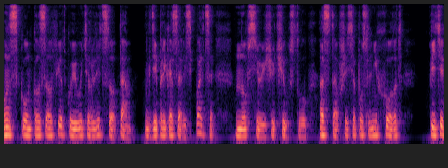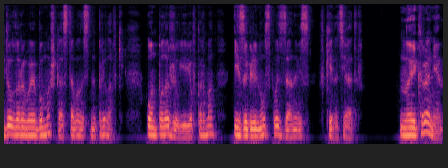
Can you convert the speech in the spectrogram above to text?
Он скомкал салфетку и вытер лицо там, где прикасались пальцы, но все еще чувствовал оставшийся после них холод. Пятидолларовая бумажка оставалась на прилавке. Он положил ее в карман и заглянул сквозь занавес в кинотеатр. На экране,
